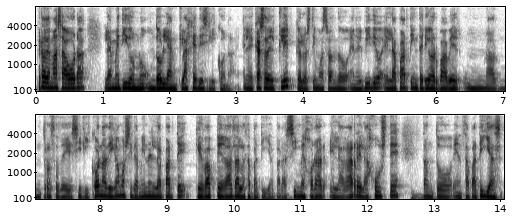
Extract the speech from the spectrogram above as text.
pero además ahora le han metido un, doble anclaje de silicona. En el caso del clip, que lo estoy mostrando en el vídeo, en la parte interior va a haber un trozo de silicona, digamos, y también en la parte que va pegada a la zapatilla, para así mejorar el agarre, el ajuste, tanto en zapatillas,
